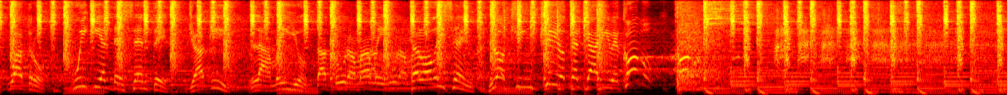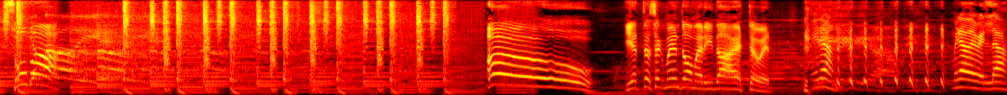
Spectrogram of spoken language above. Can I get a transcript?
94. Wiki el decente. Jackie, la millo. Está dura, mami. Te lo dicen los chinchillos del Caribe. ¿Cómo? ¿Cómo? ¡Suma! ¡Oh! Y este segmento amerita este ver. Mira, mira, de verdad.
